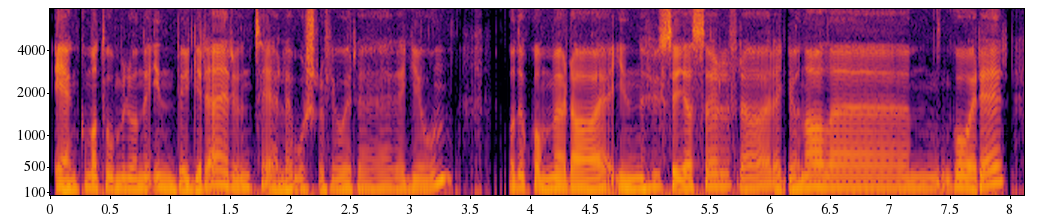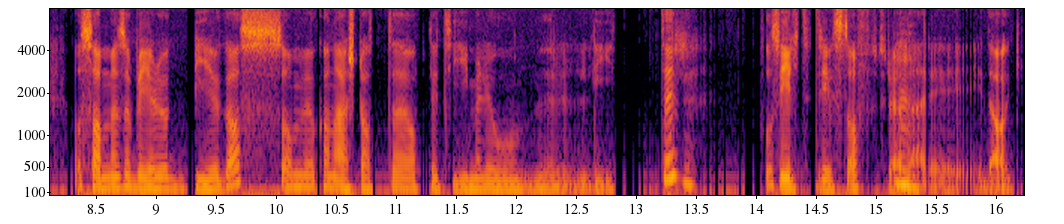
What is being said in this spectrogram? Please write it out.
1,2 millioner innbyggere rundt hele Oslofjordregionen. Og det kommer da inn husgjødsel fra regionale mm, gårder. Og sammen så blir det jo biogass, som jo kan erstatte opptil 10 millioner liter fossilt drivstoff, tror jeg mm. det er i, i dag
